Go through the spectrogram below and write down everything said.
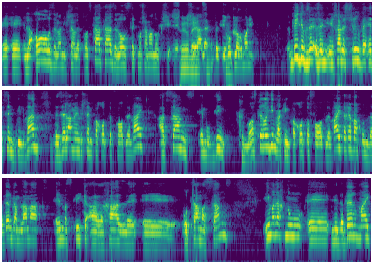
אה, אה, לאור, זה לא נקשר לפרוסטטה, זה לא עושה, כמו שאמרנו, קשירה בפירוק להורמונים. בדיוק, זה, זה נקשר לשריר ועצם בלבד, וזה למה יש להם פחות תופעות לוואי. הסאנס הם עובדים כמו סטרואידים, רק עם פחות תופעות לוואי. תכף אנחנו נדבר גם למה אין מספיק הערכה לאותם הסאנס. אם אנחנו אה, נדבר, מייק,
